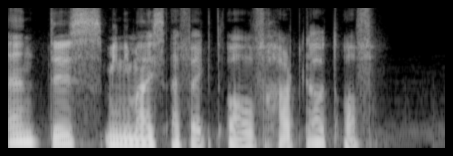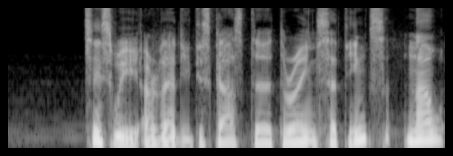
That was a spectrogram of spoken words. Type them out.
and this minimize effect of hard cut off. Since we already discussed the terrain settings, now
